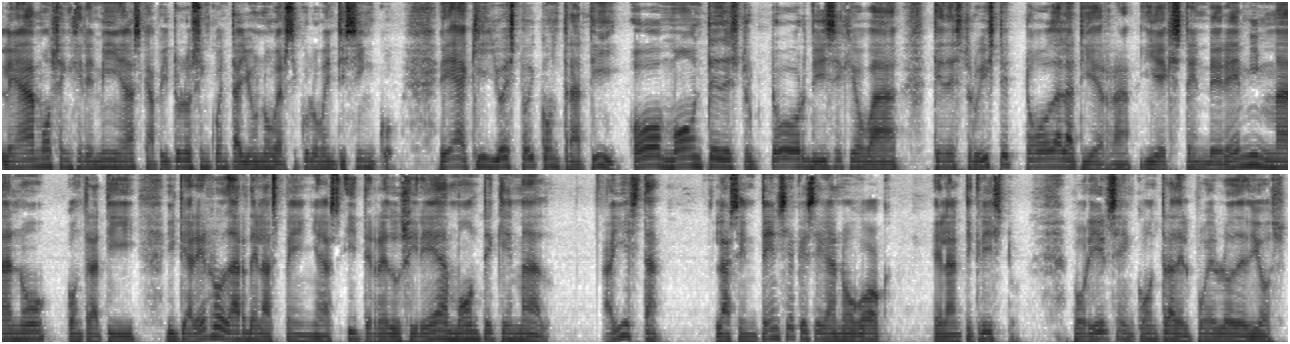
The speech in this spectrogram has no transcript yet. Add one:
Leamos en Jeremías capítulo 51 versículo 25. He aquí yo estoy contra ti, oh monte destructor, dice Jehová, que destruiste toda la tierra, y extenderé mi mano contra ti, y te haré rodar de las peñas, y te reduciré a monte quemado. Ahí está la sentencia que se ganó Gog, el anticristo, por irse en contra del pueblo de Dios.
